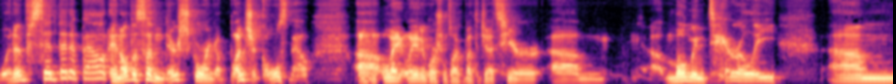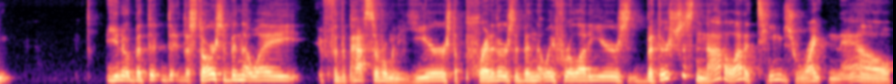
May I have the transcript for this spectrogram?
would have said that about, and all of a sudden they're scoring a bunch of goals now. Uh, mm-hmm. late, late, of course, we'll talk about the Jets here um, uh, momentarily. Um, you know, but the, the, the, Stars have been that way for the past several many years. The Predators have been that way for a lot of years, but there's just not a lot of teams right now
